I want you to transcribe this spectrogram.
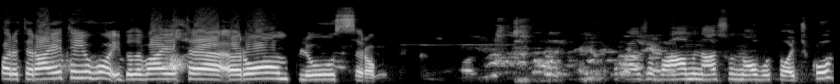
перетираєте його і доливаєте ром плюс сироп. Покажу вам нашу нову точку.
